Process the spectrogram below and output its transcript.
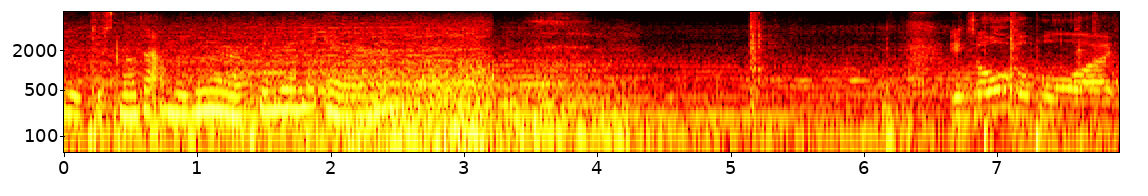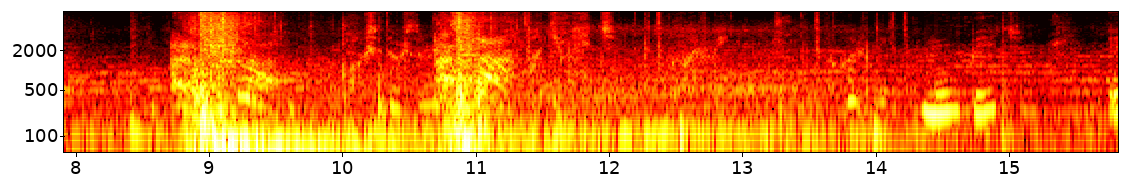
you. Just know that I'm waving my middle finger in the air. It's over, boy. Oh shit, there was three. Fuck you, bitch. Get the fuck away from me. Get move, bitch. Ew.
